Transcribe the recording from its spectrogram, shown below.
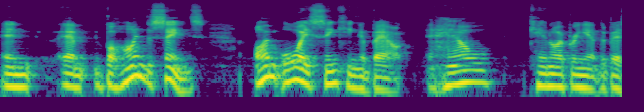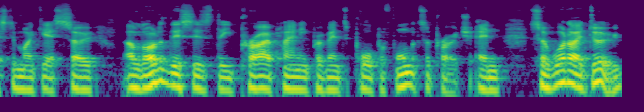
And um, behind the scenes, I'm always thinking about how can I bring out the best in my guests? So a lot of this is the prior planning prevents poor performance approach. And so what I do,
